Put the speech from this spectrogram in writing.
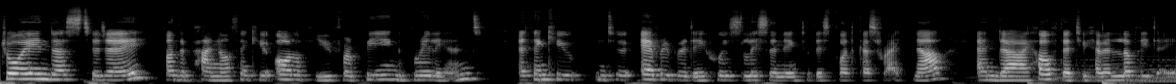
joined us today on the panel. Thank you, all of you, for being brilliant. And thank you to everybody who is listening to this podcast right now. And uh, I hope that you have a lovely day.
